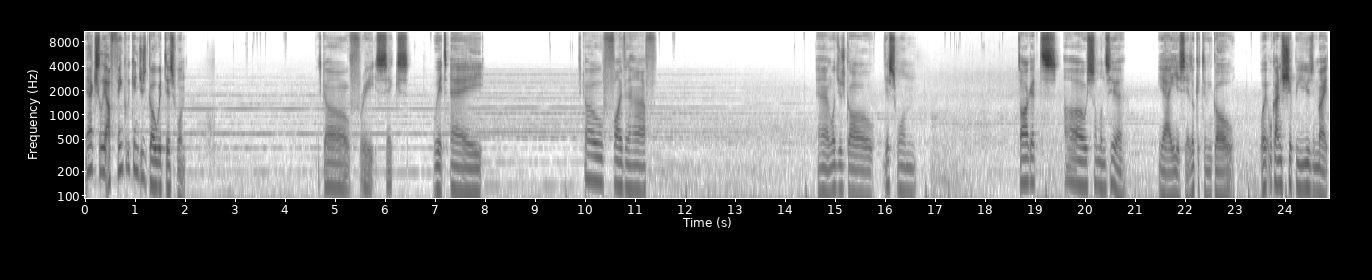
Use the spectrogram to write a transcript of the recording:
Actually, I think we can just go with this one. Let's go 3, 6 with a... Let's go 5.5. And we'll just go this one. Targets. Oh, someone's here. Yeah, he is here. Look at him go. What, what kind of ship are you using, mate?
